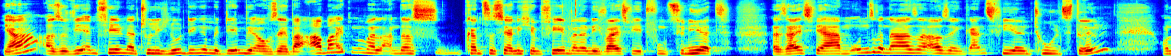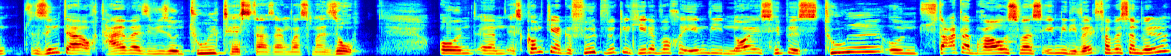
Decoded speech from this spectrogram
Ja, also wir empfehlen natürlich nur Dinge, mit denen wir auch selber arbeiten, weil anders kannst du es ja nicht empfehlen, weil er nicht weiß, wie es funktioniert. Das heißt, wir haben unsere Nase also in ganz vielen Tools drin und sind da auch teilweise wie so ein Tool-Tester, sagen wir es mal so. Und ähm, es kommt ja gefühlt wirklich jede Woche irgendwie ein neues, hippes Tool und Startup raus, was irgendwie die Welt verbessern will.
